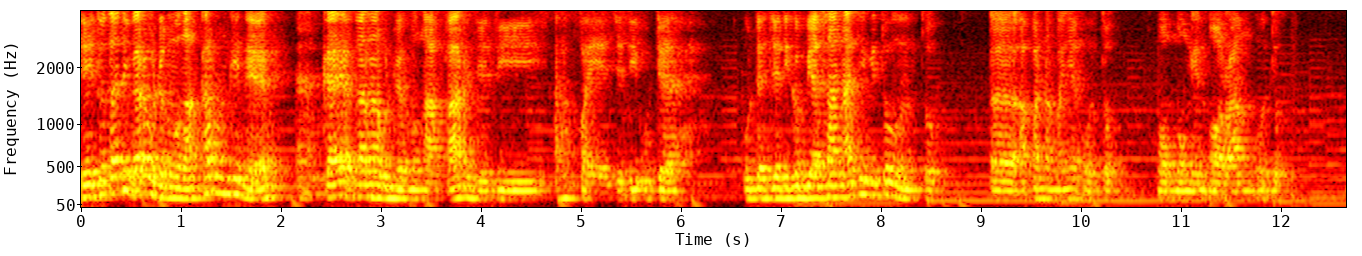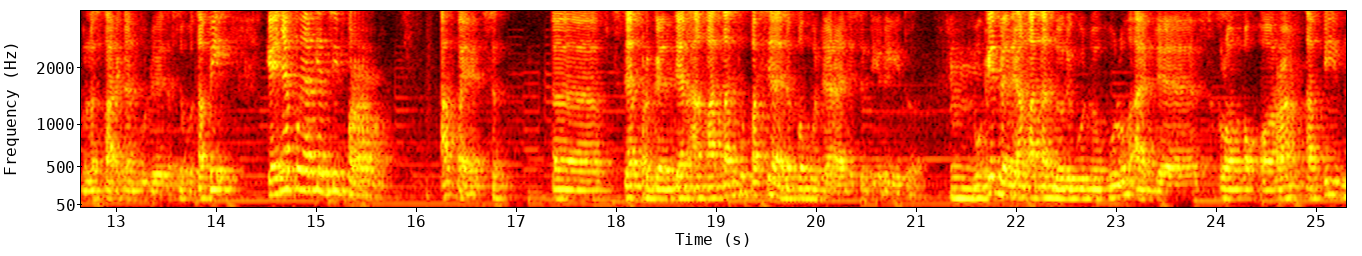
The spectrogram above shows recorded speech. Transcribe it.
ya itu tadi karena udah mengakar mungkin ya Heeh. kayak karena udah mengakar jadi apa ya jadi udah udah jadi kebiasaan aja gitu untuk eh, apa namanya untuk ngomongin orang untuk melestarikan budaya tersebut tapi kayaknya aku yakin sih per apa ya eh, setiap pergantian angkatan tuh pasti ada pemudarannya sendiri gitu Hmm. mungkin dari angkatan 2020 ada sekelompok orang tapi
